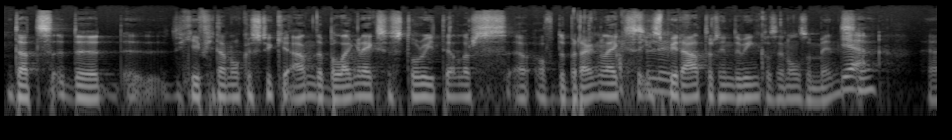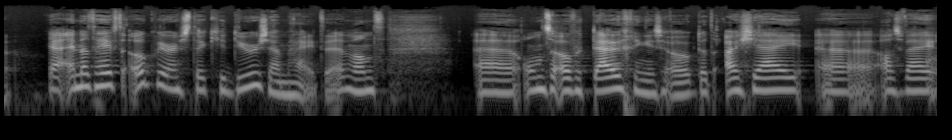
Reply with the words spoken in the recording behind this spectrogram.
dat de, de, geef je dan ook een stukje aan de belangrijkste storytellers of de belangrijkste inspirators in de winkels zijn onze mensen. Ja. ja. Ja. en dat heeft ook weer een stukje duurzaamheid. Hè? Want uh, onze overtuiging is ook dat als, jij, uh, als wij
